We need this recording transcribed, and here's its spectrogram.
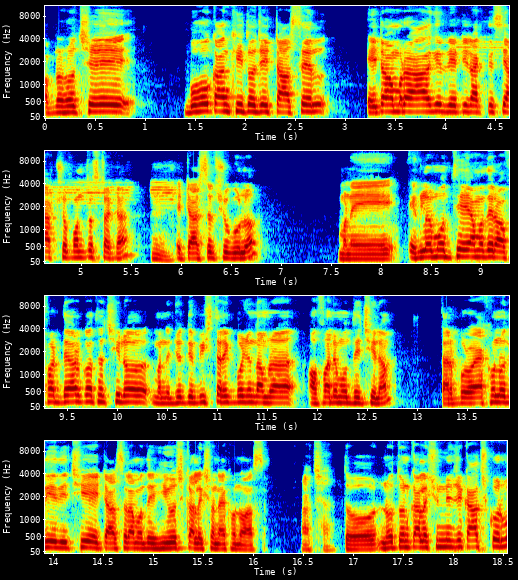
আপনার হচ্ছে বহু কাঙ্ক্ষিত যে টার্সেল এটা আমরা আগে রেটে রাখতেছি আটশো পঞ্চাশ টাকা। এই টার্সেল শুগুলো মানে এগুলোর মধ্যে আমাদের অফার দেওয়ার কথা ছিল মানে যদি বিশ তারিখ পর্যন্ত আমরা অফারের মধ্যে ছিলাম তারপর এখনও দিয়ে দিচ্ছি এই টার্সেল আমাদের হিউজ কালেকশন এখনও আছে। আচ্ছা। তো নতুন কালেকশন নিয়ে যে কাজ করব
